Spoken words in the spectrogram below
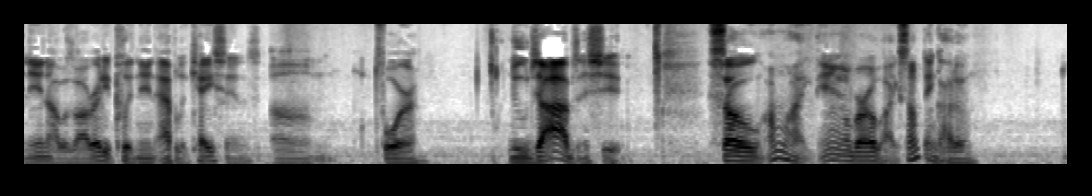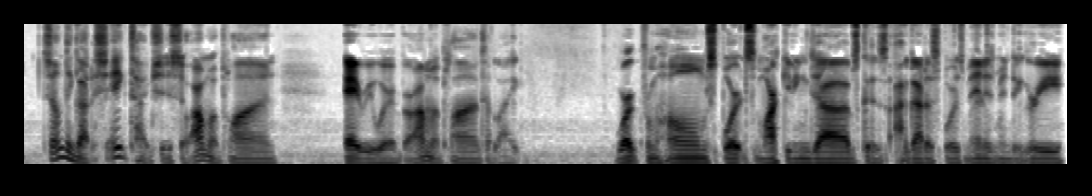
and then I was already putting in applications um, for new jobs and shit. So I'm like, damn, bro, like something gotta something gotta shake type shit. So I'm applying everywhere, bro. I'm applying to like work from home sports marketing jobs because I got a sports management degree.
